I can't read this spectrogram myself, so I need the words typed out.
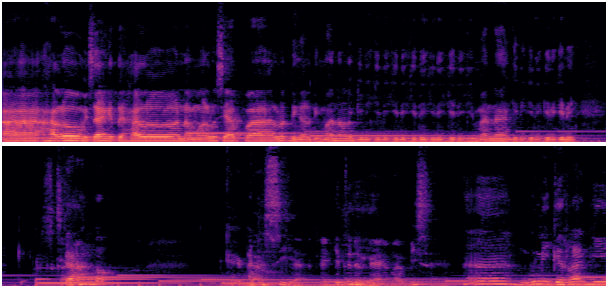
ah halo misalnya gitu halo nama lu siapa? Lu tinggal di mana lu? Gini gini gini gini gini gini gimana? Gini gini gini gini sekarang kok kayak basi ya kayak gitu udah Iya. kayak nggak bisa ya gue mikir lagi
